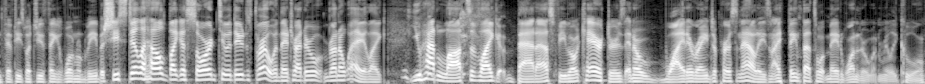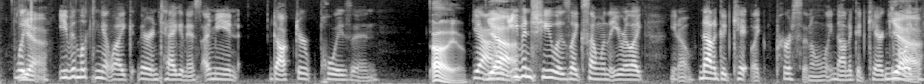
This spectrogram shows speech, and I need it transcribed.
1950s what you think one would be, but she still held like a sword to a dude's throat when they tried to run away. Like you had lots of like badass female characters and a wider range of personalities, and I think that's what made Wonder Woman really cool. like Yeah. even looking at like their antagonists. I mean, Doctor Poison. Oh yeah. Yeah, Yeah. Like, even she was like someone that you were like, you know, not a good cha- like personally, not a good character. but, Yeah. like,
